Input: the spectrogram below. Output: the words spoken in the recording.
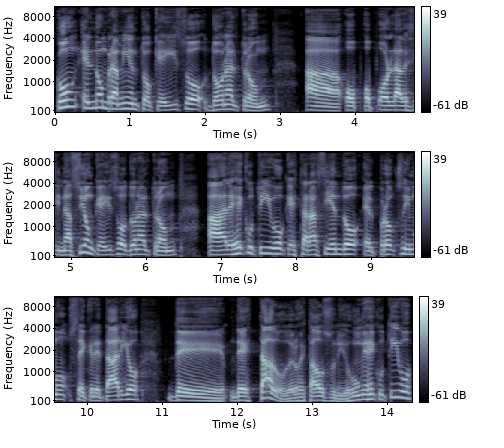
con el nombramiento que hizo Donald Trump o, por la designación que hizo Donald Trump al ejecutivo que estará siendo el próximo secretario de, Estado de los Estados Unidos. Un ejecutivo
